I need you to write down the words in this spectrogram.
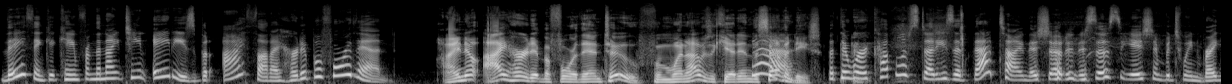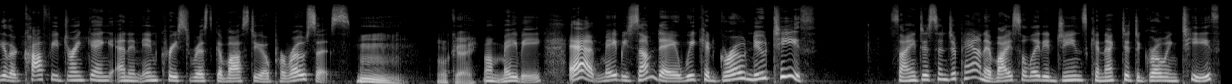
They think it came from the 1980s, but I thought I heard it before then. I know. I heard it before then too, from when I was a kid in the 70s. But there were a couple of studies at that time that showed an association between regular coffee drinking and an increased risk of osteoporosis. Hmm. Okay. Well, maybe. And maybe someday we could grow new teeth. Scientists in Japan have isolated genes connected to growing teeth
